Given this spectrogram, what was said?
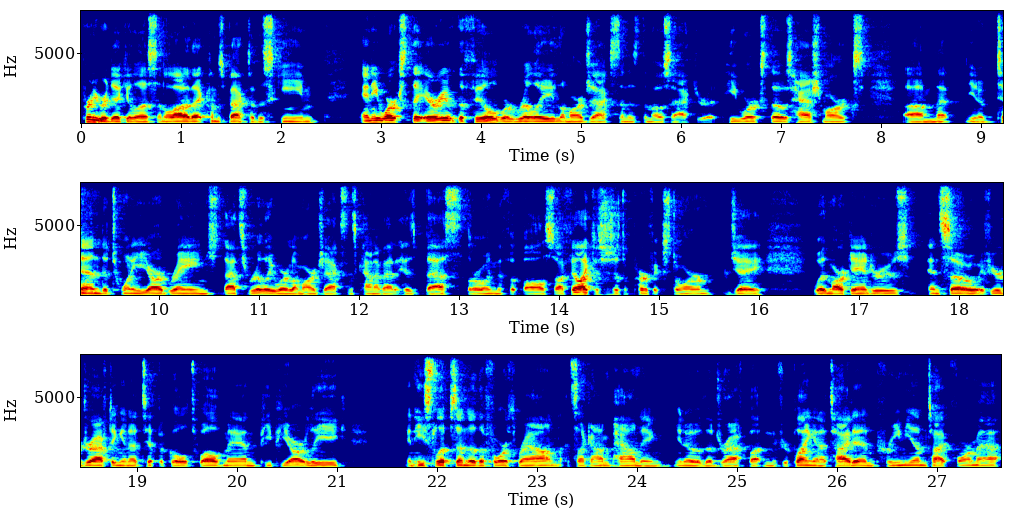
pretty ridiculous. And a lot of that comes back to the scheme and he works the area of the field where really Lamar Jackson is the most accurate. He works those hash marks, um, that you know, ten to twenty yard range. That's really where Lamar Jackson's kind of at his best throwing the football. So I feel like it's just a perfect storm, Jay, with Mark Andrews. And so if you're drafting in a typical twelve man PPR league. And he slips into the fourth round. It's like I'm pounding, you know, the draft button. If you're playing in a tight end premium type format,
